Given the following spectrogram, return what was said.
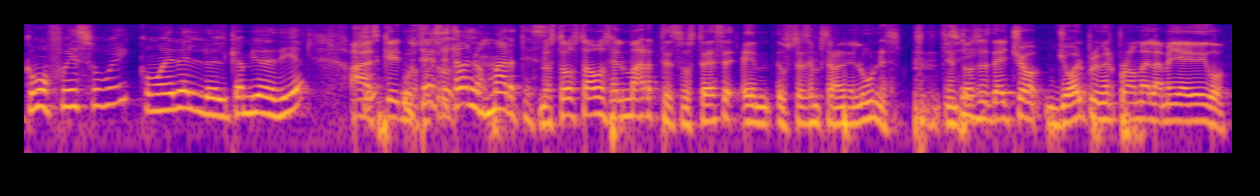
cómo fue eso, güey? ¿Cómo era el, el cambio de día? Ah, es que Ustedes nosotros- estaban los martes. Nosotros estábamos el martes, ustedes, em, ustedes empezaron el lunes. Entonces, de hecho, yo el primer programa de la media, yo digo,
